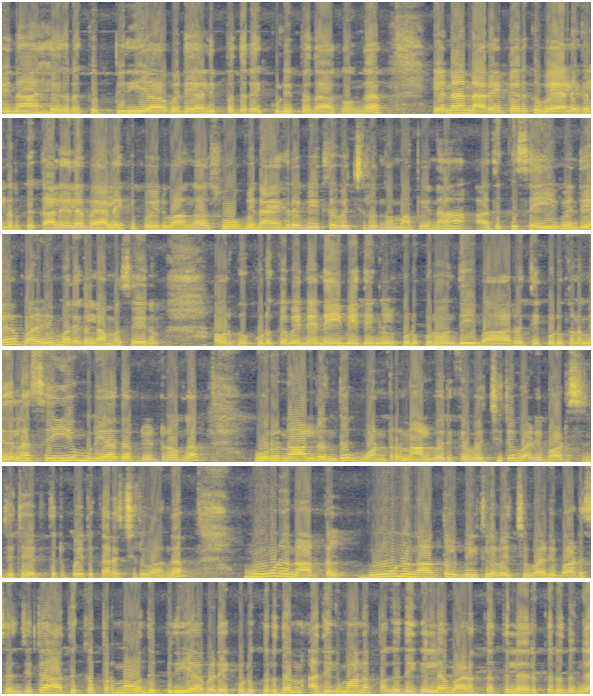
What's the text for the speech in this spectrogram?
விநாயகருக்கு பிரியாவிடை அளிப்பதை குளிப்பதாகுங்க. ஏன்னா நிறைய பேருக்கு வேலைகள் இருக்குது காலையில் வேலைக்கு போயிடுவாங்க. ஸோ விநாயகரை வீட்டில் வச்சுருந்தோம் அப்படின்னா அதுக்கு செய்ய வேண்டிய வழிமுறைகள் நம்ம செய்யணும். அவருக்கு கொடுக்க வேண்டிய நெய்வேத்தியங்கள் கொடுக்கணும் தீப ஆரத்தி கொடுக்கணும். இதெல்லாம் செய்ய முடியாது அப்படின்றவங்க ஒரு நாள் இருந்து ஒன்றரை நாள் வரைக்கும் வச்சுட்டு வழிபாடு செஞ்சுட்டு எடுத்துகிட்டு போயிட்டு கரைச்சிடுவாங்க. மூணு நாட்கள் மூணு நாட்கள் வீட்டில் வச்சு வழிபாடு செஞ்சுட்டு அதுக்கப்புறமா வந்து பிரியா விடை கொடுக்கறதும் அதிகமான பகுதிகளில் வழக்கத்தில் இருக்கிறதுங்க.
